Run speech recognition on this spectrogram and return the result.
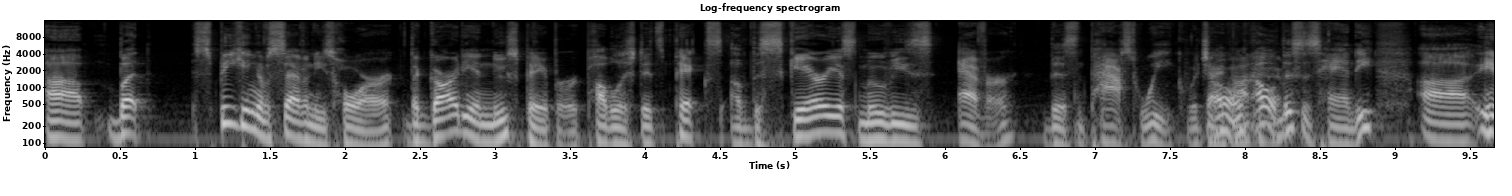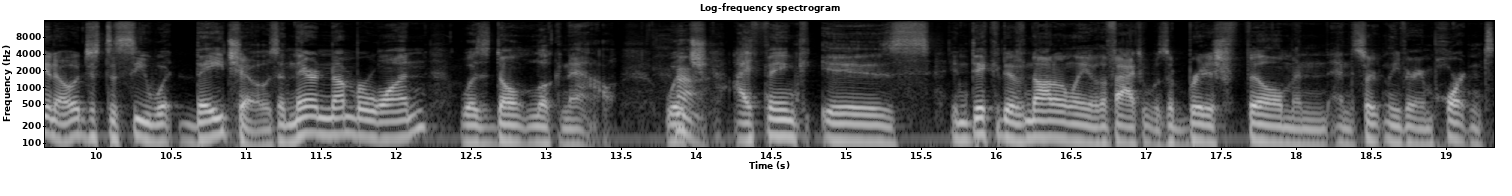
Uh, but speaking of 70s horror, the Guardian newspaper published its picks of the scariest movies ever this past week, which I Oh, thought, okay. oh, this is handy, uh, you know, just to see what they chose. And their number one was Don't Look Now, which Huh. I think is indicative not only of the fact it was a British film and, and certainly very important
